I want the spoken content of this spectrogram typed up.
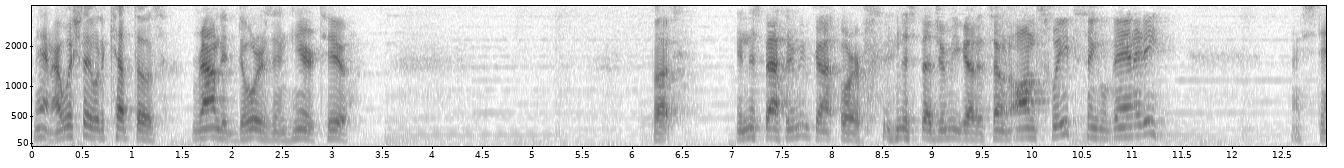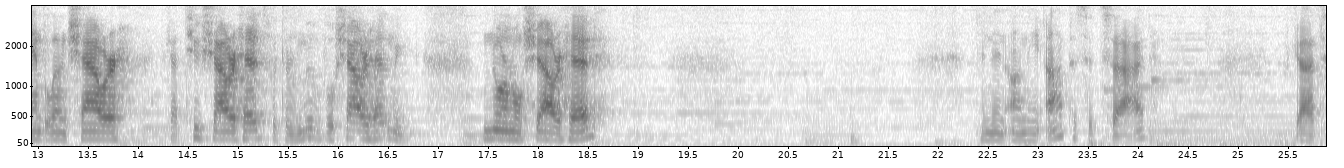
Man, I wish they would have kept those rounded doors in here too. But in this bathroom, you've got, or in this bedroom, you've got its own ensuite, single vanity, nice standalone shower. You've got two shower heads with the removable shower head and the normal shower head. And then on the opposite side, we've got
